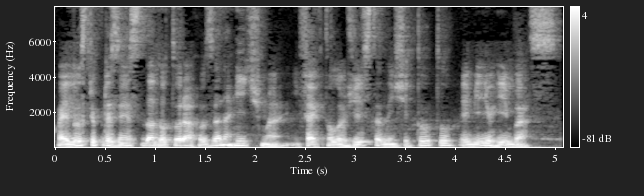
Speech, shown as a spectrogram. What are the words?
com a ilustre presença da doutora Rosana Hitman, infectologista do Instituto Emílio Ribas.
